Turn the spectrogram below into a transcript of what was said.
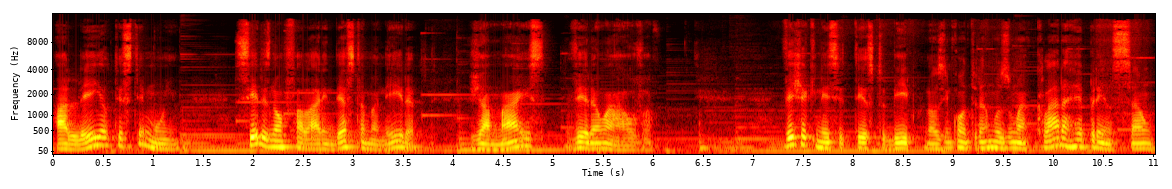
A lei é o testemunho. Se eles não falarem desta maneira, jamais verão a alva. Veja que nesse texto bíblico nós encontramos uma clara repreensão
